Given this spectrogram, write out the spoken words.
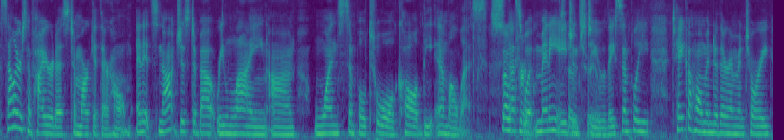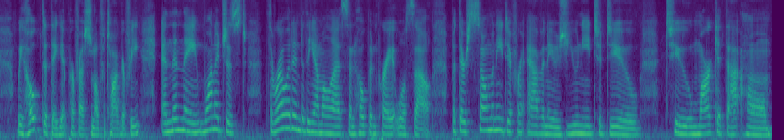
sellers have hired us to market their home. And it's not just about relying on one simple tool called the MLS. So That's true. what many agents true. do. They simply take a home into their inventory. We hope that they get professional photography. And then they want to just throw it into the MLS and hope and pray it will sell. But there's so many different avenues you need to do to market that home.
